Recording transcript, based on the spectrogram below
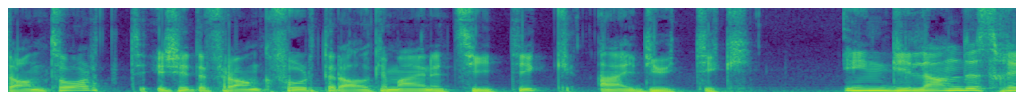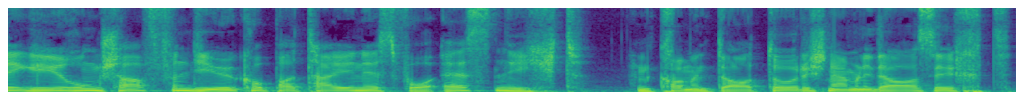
Die Antwort ist in der Frankfurter Allgemeinen Zeitung eindeutig. In die Landesregierung schaffen die Ökoparteien es vorerst nicht. Ein Kommentator ist nämlich der Ansicht,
